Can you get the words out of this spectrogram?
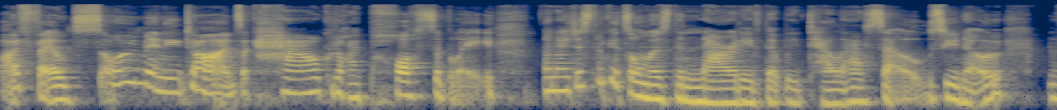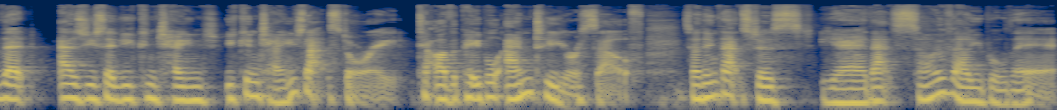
I've failed so many times. Like, how could I possibly? And I just think it's almost the narrative that we tell ourselves, you know, that as you said, you can change you can change that story to other people and to yourself. So I think that's just, yeah, that's so valuable there.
